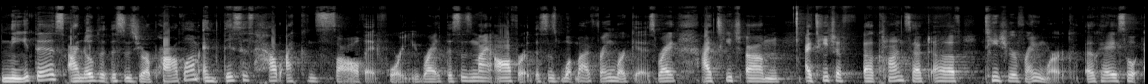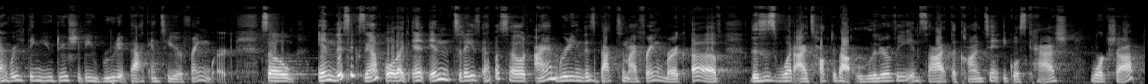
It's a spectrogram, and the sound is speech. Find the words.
need this. I know that this is your problem and this is how i can solve it for you right? This is my offer. This is what my framework is right? I teach um i teach a, a concept of teach your framework okay? So everything you do should be rooted back into your framework. So in this example like in, in today's episode i am reading this back to my framework of this is what i talked about literally inside the content equals cash workshop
